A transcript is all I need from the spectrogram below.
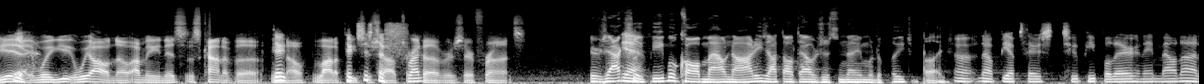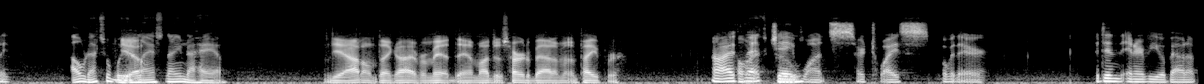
Yeah, Yeah. well, you, we all know. I mean, it's it's kind of a you They're- know a lot of they're pizza just a shops front- are covers their fronts. There's actually Yeah. people called Malnati's. I thought that was just the name of the pizza place. Uh, nope. Yep. There's two people there named Malnati. Oh, that's a weird Yeah. last name to have. Yeah, I don't think I ever met them. I just heard about them in the paper. Oh, I've Oh, met Jay cool. once or twice over there. I did an interview about it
